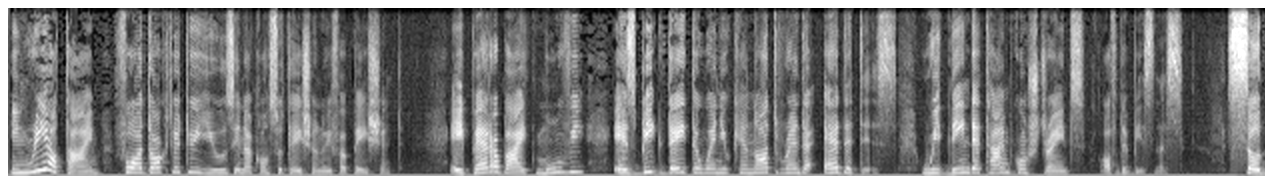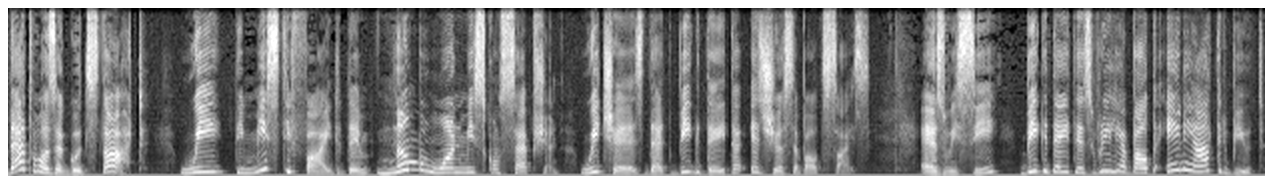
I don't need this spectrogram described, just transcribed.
in real time for a doctor to use in a consultation with a patient. A petabyte movie is big data when you cannot render edits within the time constraints of the business. So that was a good start. We demystified the number one misconception, which is that big data is just about size. As we see, big data is really about any attribute,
